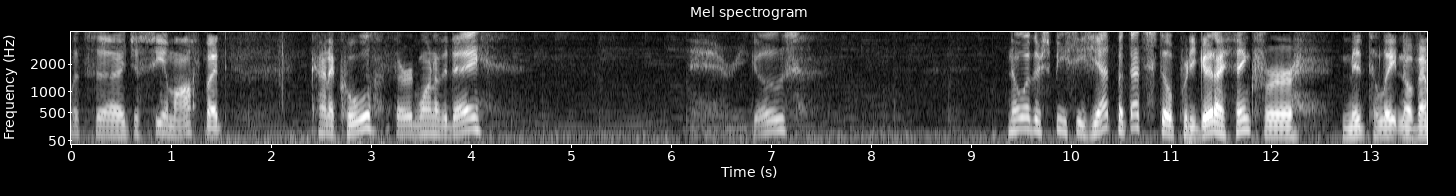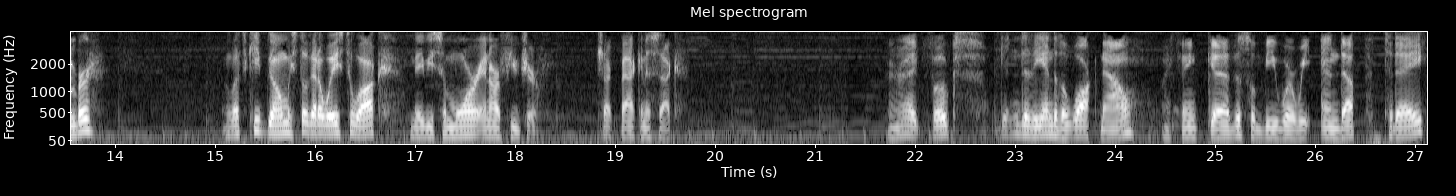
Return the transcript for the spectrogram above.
let's uh, just see him off, but kind of cool. Third one of the day. There he goes. No other species yet, but that's still pretty good, I think, for mid to late November. Let's keep going. We still got a ways to walk. Maybe some more in our future. Check back in a sec. All right, folks, getting to the end of the walk now. I think uh, this will be where we end up today.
